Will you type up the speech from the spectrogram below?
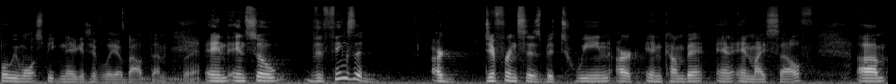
but we won't speak negatively about them. Right. And and so the things that are differences between our incumbent and, and myself. Um,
